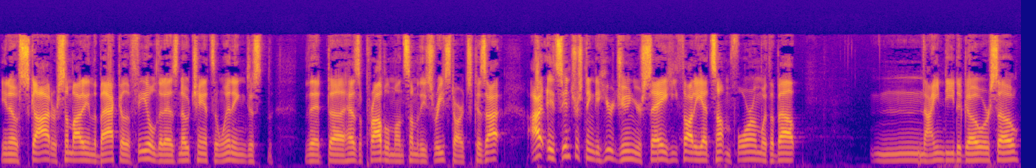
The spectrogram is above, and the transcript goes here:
you know Scott or somebody in the back of the field that has no chance of winning, just that uh, has a problem on some of these restarts. Because I, I, it's interesting to hear Junior say he thought he had something for him with about 90 to go or so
